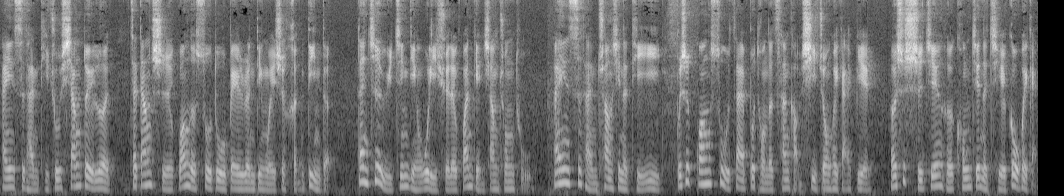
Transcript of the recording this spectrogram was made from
爱因斯坦提出相对论，在当时，光的速度被认定为是恒定的，但这与经典物理学的观点相冲突。爱因斯坦创新的提议不是光速在不同的参考系中会改变。而是时间和空间的结构会改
